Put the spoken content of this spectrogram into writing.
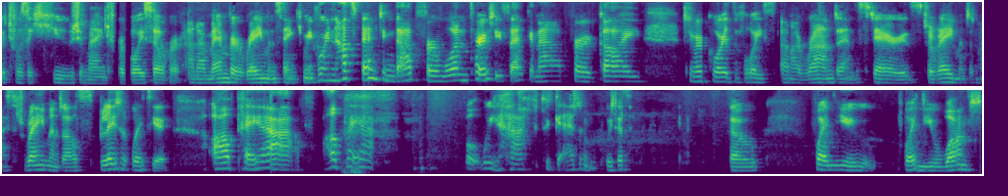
which was a huge amount for voiceover. And I remember Raymond saying to me, We're not spending that for one 30 second ad for a guy to record the voice. And I ran down the stairs to Raymond and I said, Raymond, I'll split it with you. I'll pay half. I'll pay half. But we have to get him. We just so when you when you want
